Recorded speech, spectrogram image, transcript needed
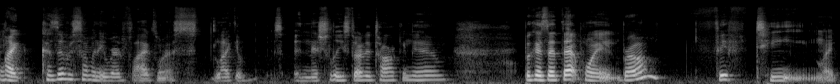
like, because there were so many red flags when I like, initially started talking to him. Because at that point, bro, I'm 15. Like,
